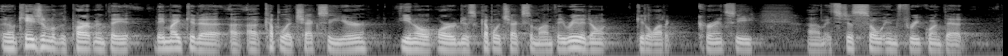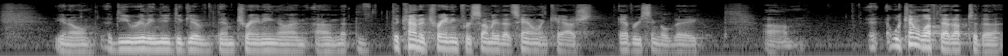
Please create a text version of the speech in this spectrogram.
a- an occasional department, they, they might get a, a a couple of checks a year, you know, or just a couple of checks a month. They really don't get a lot of currency. Um, it's just so infrequent that, you know, do you really need to give them training on, on the, the kind of training for somebody that's handling cash every single day? Um, we kind of left that up to the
